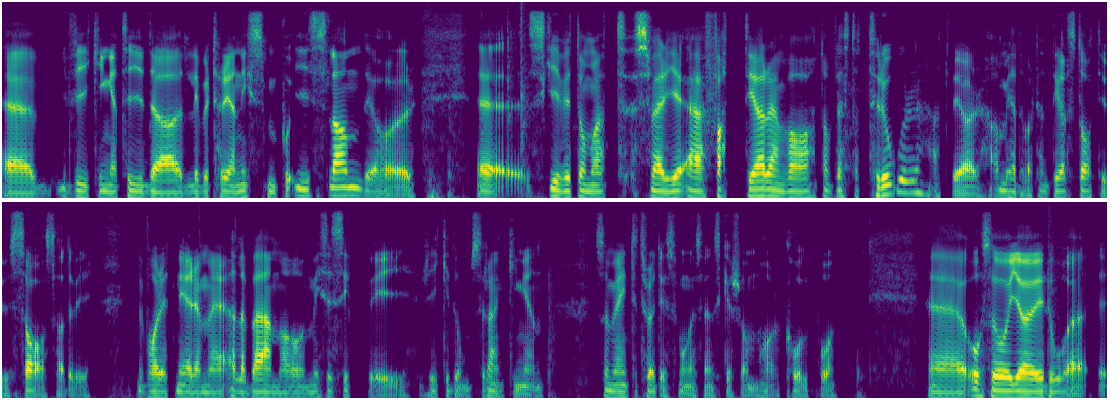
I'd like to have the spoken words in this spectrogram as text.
eh, vikingatida libertarianism på Island. Jag har eh, skrivit om att Sverige är fattigare än vad de flesta tror. Att vi har, om vi hade varit en delstat i USA så hade vi varit nere med Alabama och Mississippi i rikedomsrankingen som jag inte tror att det är så många svenskar som har koll på. Eh, och så gör jag då eh,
